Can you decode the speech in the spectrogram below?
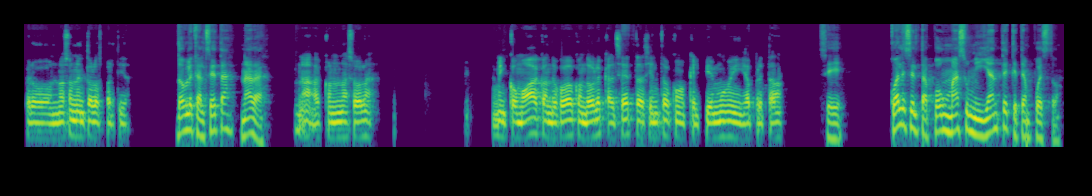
pero no son en todos los partidos. ¿Doble calceta? Nada. Nada, con una sola. Me incomoda cuando juego con doble calceta, siento como que el pie muy apretado. Sí. ¿Cuál es el tapón más humillante que te han puesto?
